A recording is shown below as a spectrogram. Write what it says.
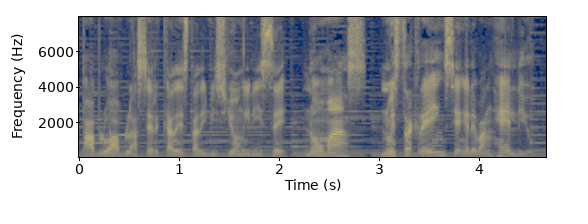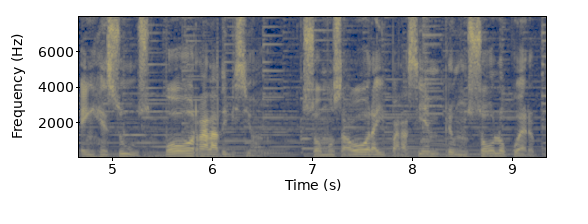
Pablo habla acerca de esta división y dice, no más, nuestra creencia en el Evangelio, en Jesús, borra la división. Somos ahora y para siempre un solo cuerpo,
